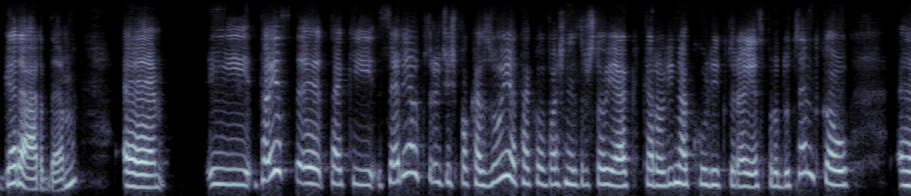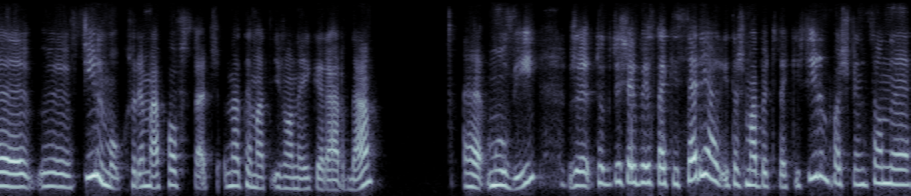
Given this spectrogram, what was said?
Gerardem. E, I to jest taki serial, który gdzieś pokazuje taką właśnie zresztą jak Karolina Kuli, która jest producentką filmu, który ma powstać na temat Iwony i Gerarda. E, mówi, że to gdzieś jakby jest taki serial i też ma być taki film poświęcony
